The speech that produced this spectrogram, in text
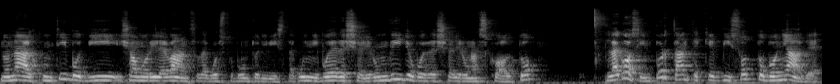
non ha alcun tipo di diciamo, rilevanza da questo punto di vista, quindi potete scegliere un video, potete scegliere un ascolto la cosa importante è che vi sottoponiate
